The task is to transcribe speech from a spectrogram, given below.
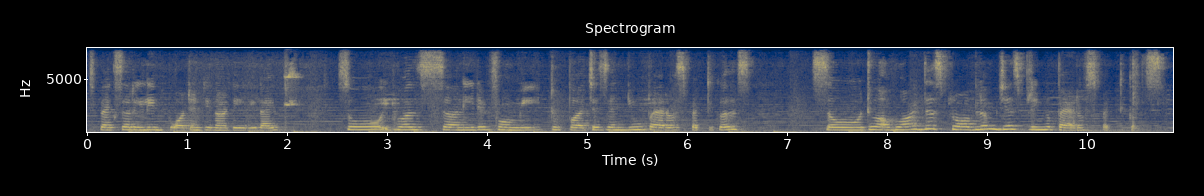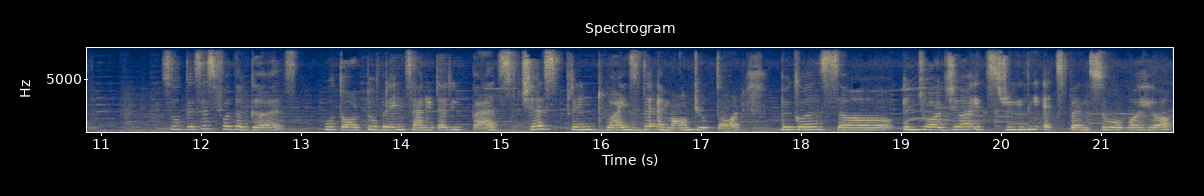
specs are really important in our daily life. So it was uh, needed for me to purchase a new pair of spectacles. So to avoid this problem just bring a pair of spectacles. So this is for the girls who thought to bring sanitary pads just bring twice the amount you thought because uh, in Georgia it's really expensive over here.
